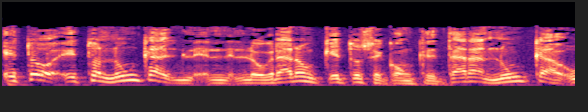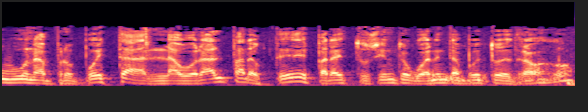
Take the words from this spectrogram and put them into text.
esto, esto nunca lograron que esto se concretara, nunca hubo una propuesta laboral para ustedes para estos 140 puestos de trabajo.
